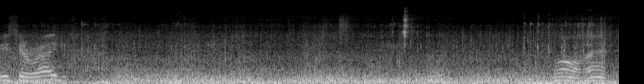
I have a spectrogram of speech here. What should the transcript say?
Easy ride. Oh man,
